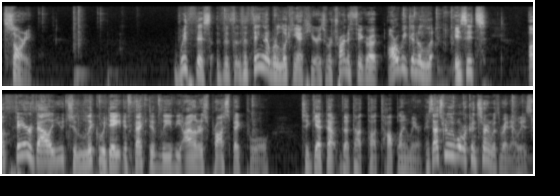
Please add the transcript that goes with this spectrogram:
sorry, with this, the, the, the thing that we're looking at here is we're trying to figure out are we going to, li- is it a fair value to liquidate effectively the Islanders prospect pool to get that, that, that, that top line winger? Because that's really what we're concerned with right now is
